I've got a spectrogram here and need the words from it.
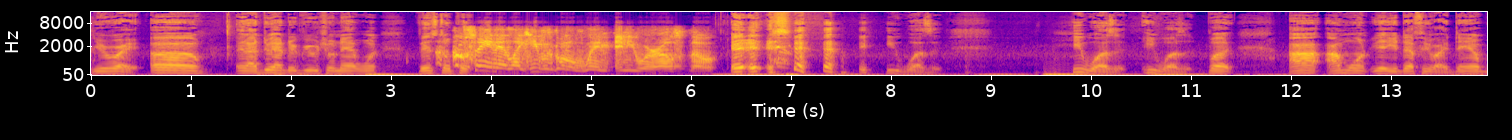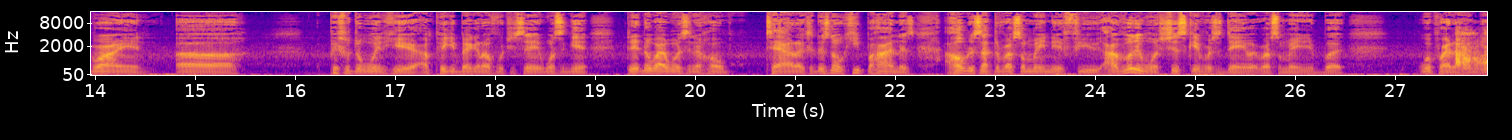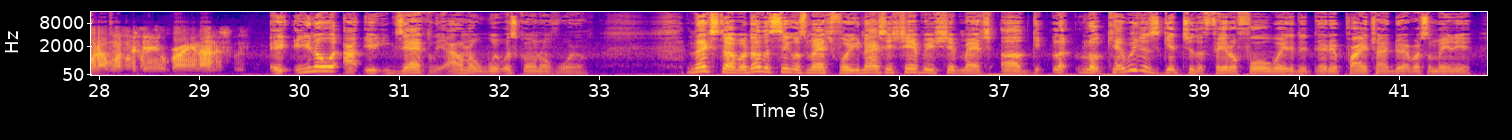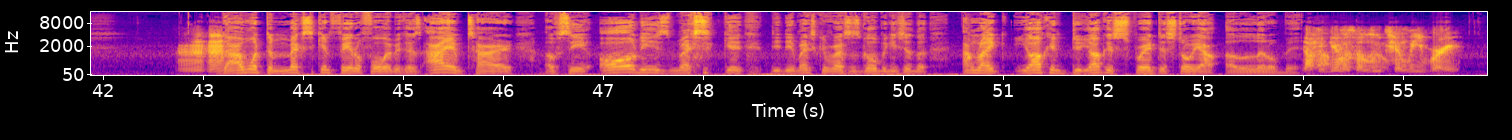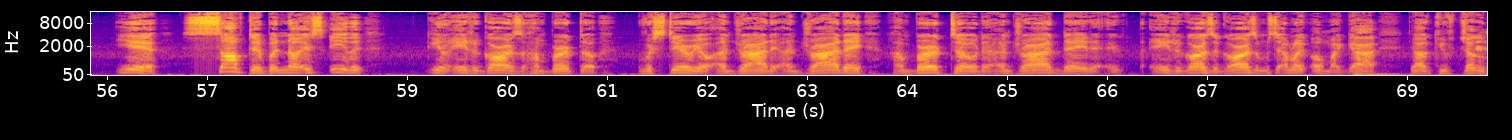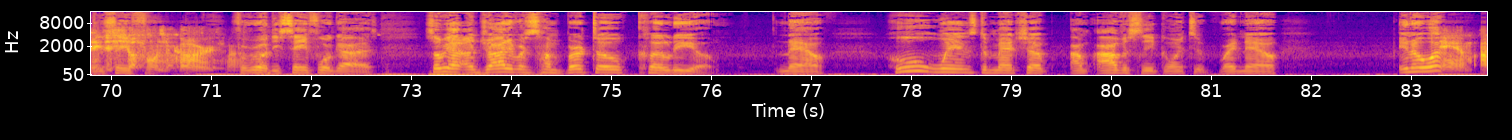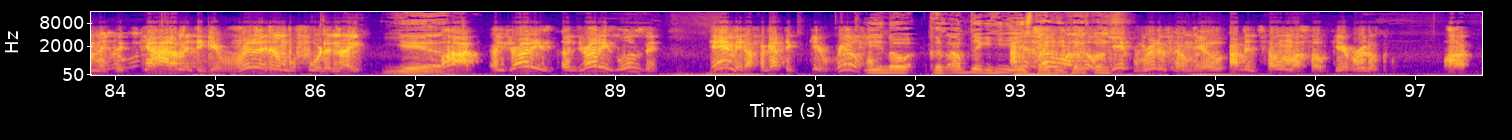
You're right. Uh, and I do have to agree with you on that one. Vince don't I'm put, saying that like he was going to win anywhere else, though. It, it, he wasn't. He wasn't. He wasn't. But I, I'm one. Yeah, you're definitely right. Daniel Bryan, uh, picks with the win here. I'm piggybacking off what you said. Once again, did nobody wins in their hometown. Like I said, there's no heat behind this. I hope it's not the WrestleMania feud. I really want Shinsuke versus Daniel at WrestleMania, but we're probably not. I don't know what I want for Daniel Bryan, honestly. You know what? I, exactly. I don't know what, what's going on for him. Next up, another singles match for United States Championship match. Uh, get, look, look, can we just get to the Fatal Four Way that they're probably trying to do at WrestleMania? Mm-hmm. I want the Mexican Fatal Four Way because I am tired of seeing all these Mexican the, the Mexican wrestlers go against each other. I'm like, y'all can do, y'all can spread this story out a little bit. Y'all can give us a lucha libre. Yeah, something, but no, it's either you know Angel Garza, Humberto, Mysterio, Andrade, Andrade, Humberto, then Andrade, the Angel Garza, Garza, Mysterio. I'm like, oh my god, y'all keep juggling They the same shuffling the cards. man. for real, these same four guys. So we got Andrade versus Humberto Carrillo. Now, who wins the matchup? I'm obviously going to right now. You know what? Damn, I meant to. God, I meant to get rid of him before the night. Yeah. Fuck, Andrade's Andrade's losing. Damn it, I forgot to get rid of him. You know, because I'm thinking he I've is telling myself, punch. get rid of him, yo. I've been telling myself, get rid of him. Fuck.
